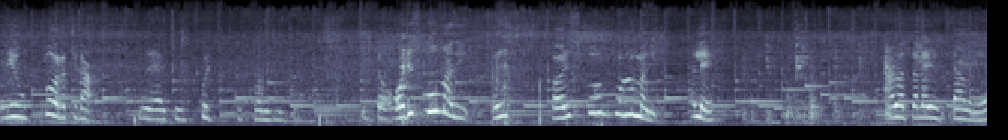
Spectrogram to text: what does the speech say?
ഇനി ഉപ്പ് വിചാരിച്ചു ഉപ്പ് ഇട്ടോണ്ടിരിക്കും ഒരു സ്പൂൺ മതി. ഒരു സ്പൂൺ ഫുള്ളും മതി. അല്ലേ? അത് അത്ര ഇട്ടാ മതിയേ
